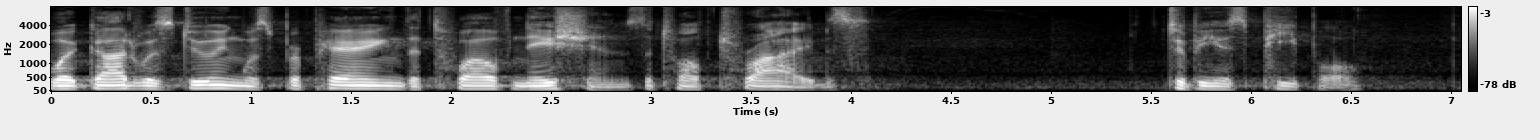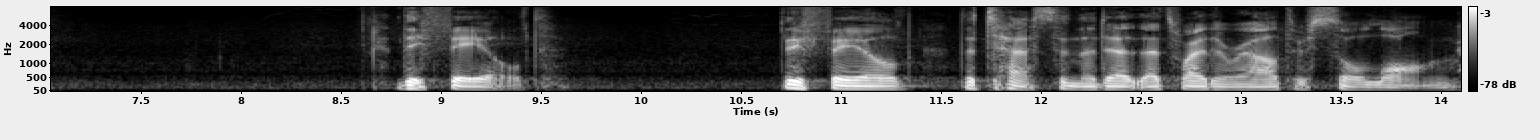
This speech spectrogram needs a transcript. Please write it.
what God was doing was preparing the 12 nations, the 12 tribes, to be his people. They failed. They failed the test and the debt. That's why they were out there so long.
